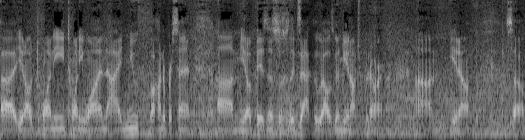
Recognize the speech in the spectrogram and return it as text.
uh, you know, 20, 21, I knew 100%. Um, you know, business was exactly what I was going to be an entrepreneur. Um, you know, so.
